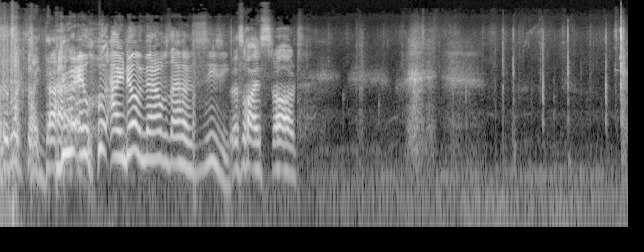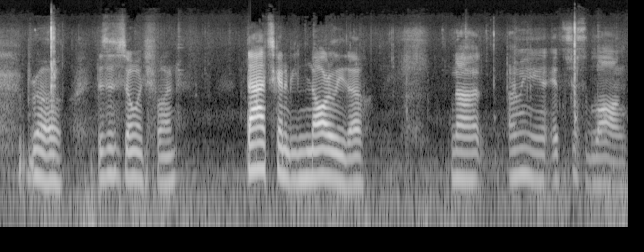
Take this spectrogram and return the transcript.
it looks like that. Dude, it look, I know. And then I was like, oh, this is easy. That's why I stopped. Bro, this is so much fun. That's gonna be gnarly though. Not. I mean, it's just long.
